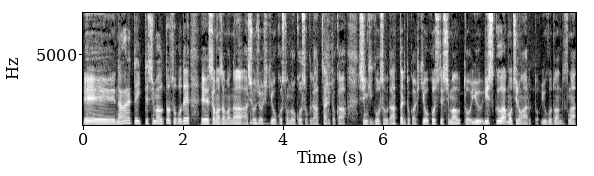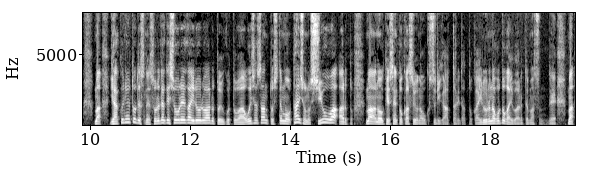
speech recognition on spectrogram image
えー、流れていってしまうと、そこで、えー、様々な症状を引き起こすと脳梗塞であったりとか、心筋梗塞であったりとか、引き起こしてしまうというリスクはもちろんあるということなんですが、まあ、逆に言うとですね、それだけ症例がいろいろあるということは、お医者さんとしても対処の使用はあると、まあ、あの血栓溶かすようなお薬があったりだとかいろいろなことが言われてますんで、まあ、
